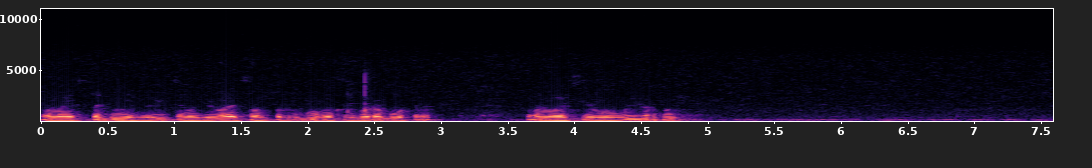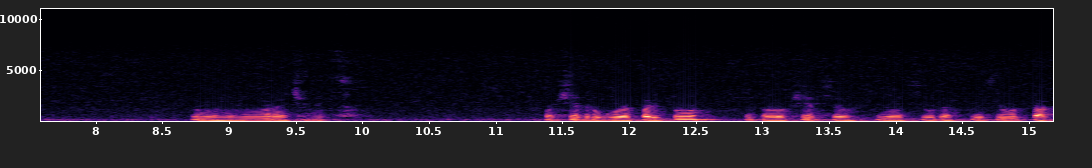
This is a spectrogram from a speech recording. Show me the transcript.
Она из-под низу, видите, надевается, он по-другому как бы работает. Оно, если его вывернуть, не, не выворачивается. Вообще другое пальто. Это вообще все не отсюда. Если вот так.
